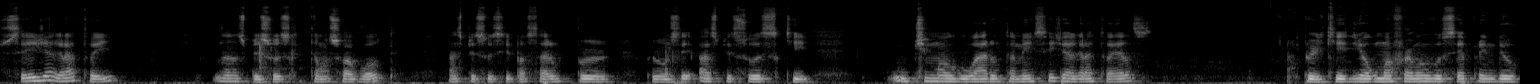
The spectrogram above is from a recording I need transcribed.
Seja grato aí nas pessoas que estão à sua volta, as pessoas que passaram por, por você, as pessoas que te magoaram também, seja grato a elas. Porque de alguma forma você aprendeu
